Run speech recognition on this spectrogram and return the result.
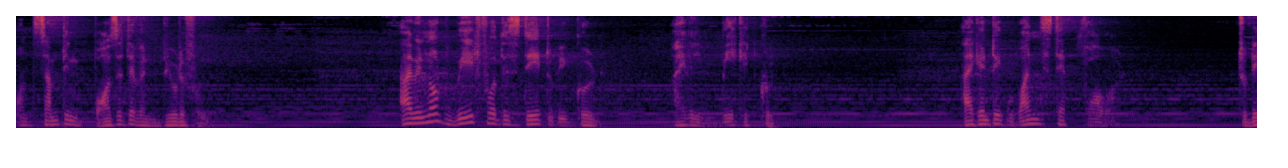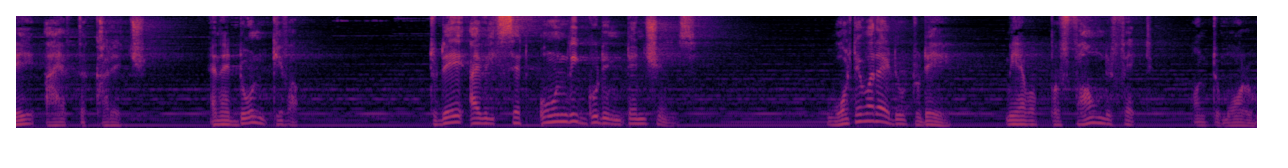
on something positive and beautiful. I will not wait for this day to be good. I will make it good. I can take one step forward. Today I have the courage and I don't give up. Today I will set only good intentions. Whatever I do today may have a profound effect on tomorrow.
